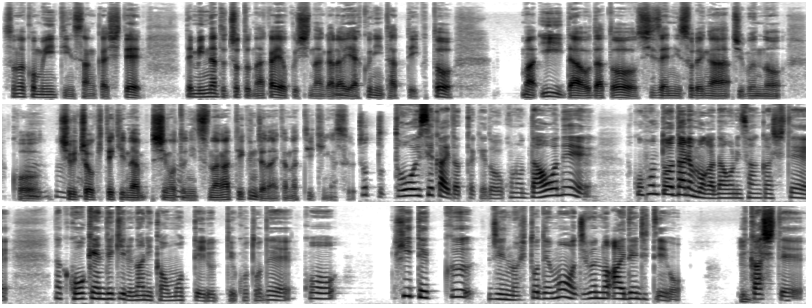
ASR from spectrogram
そのコミュニティに参加して、で、みんなとちょっと仲良くしながら役に立っていくと、まあ、いい DAO だと自然にそれが自分の、こう、中長期的な仕事につながっていくんじゃないかなっていう気がする。ちょっと遠い世界だったけど、この DAO で、こう本当は誰もが DAO に参加して、なんか貢献できる何かを持っているっていうことで、こう、非テック人の人でも自分のアイデンティティを活かして、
